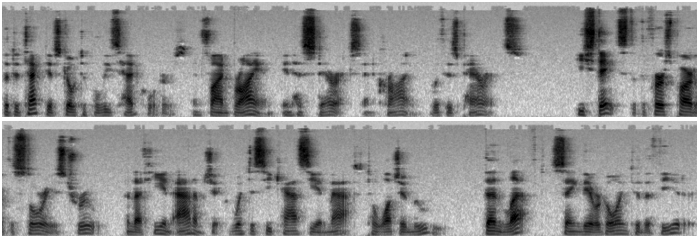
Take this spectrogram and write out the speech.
The detectives go to police headquarters and find Brian in hysterics and crying with his parents. He states that the first part of the story is true, and that he and Adamcik went to see Cassie and Matt to watch a movie, then left, saying they were going to the theater.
